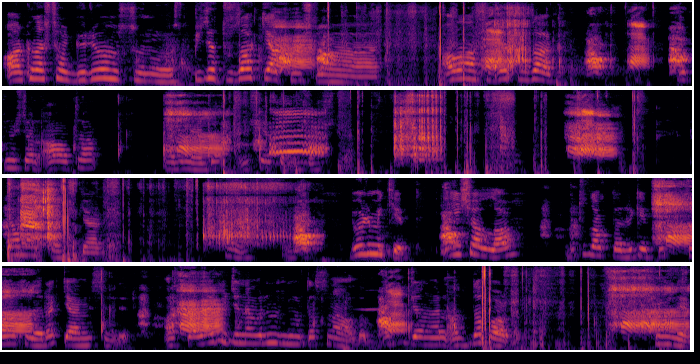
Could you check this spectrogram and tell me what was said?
Arkadaşlar görüyor musunuz? Bize tuzak yapmışlar. Allah size tuzak. Gitmişler alta. Adı neydi? Bir şey koymuşlar işte. Yaman ses geldi. Tamam. Bölüm 2. İnşallah bu tuzakları geçip sağ kalarak gelmişsindir. Askerler bir canavarın yumurtasını aldı. Bu canavarın adı da vardı. Şimdi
